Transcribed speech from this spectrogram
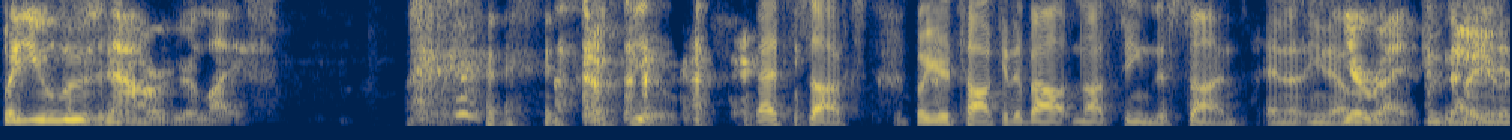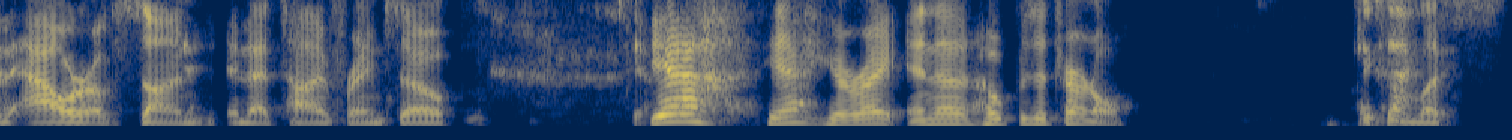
but you lose an hour of your life. you do. That sucks. But you're talking about not seeing the sun, and uh, you know you're right. You no, an right. hour of sun in that time frame. So yeah. yeah, yeah, you're right. And the hope is eternal. Exactly. Unless,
